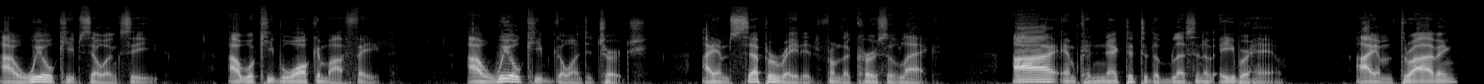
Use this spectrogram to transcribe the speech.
I will keep sowing seed. I will keep walking by faith. I will keep going to church. I am separated from the curse of lack. I am connected to the blessing of Abraham. I am thriving.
